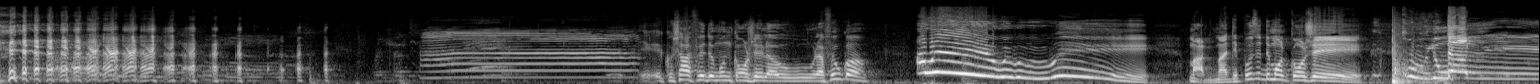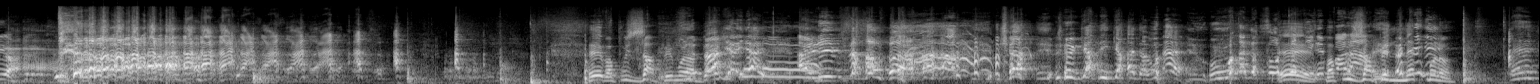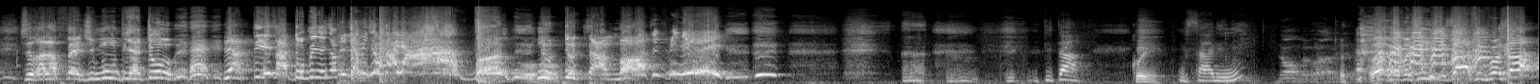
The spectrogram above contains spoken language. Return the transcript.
Et Cochard a fait demande congé là où l'a fait ou quoi? Ah oui, oui, oui, oui, oui. M'a, m'a déposé demande congé. Couillon. Eh, bah, pour zapper, moi, la bête. Aïe, aïe, aïe. Alim, ça va. Le gars, il garde à moi. Ou moi, dans son tête, il Eh, est bah, pas là. zapper net, moi, là. Hein Ce sera la fin du monde bientôt. Hein la terre va tomber, les amis, les amis, ah, Boum Nous tous, ça mort, c'est fini. Tita, Quoi? Où ça aligné Non, ben voilà. Ouais, mais vas-y, c'est ça, c'est pour ça.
